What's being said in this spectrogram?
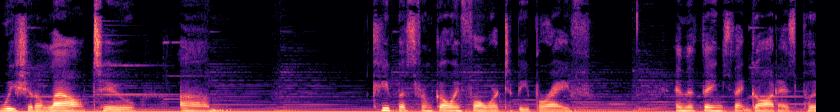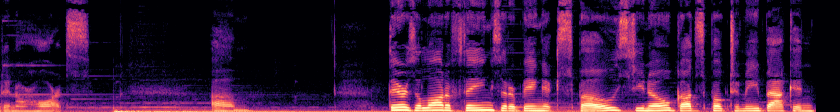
we should allow to um, keep us from going forward to be brave in the things that God has put in our hearts. Um, there's a lot of things that are being exposed. You know, God spoke to me back in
